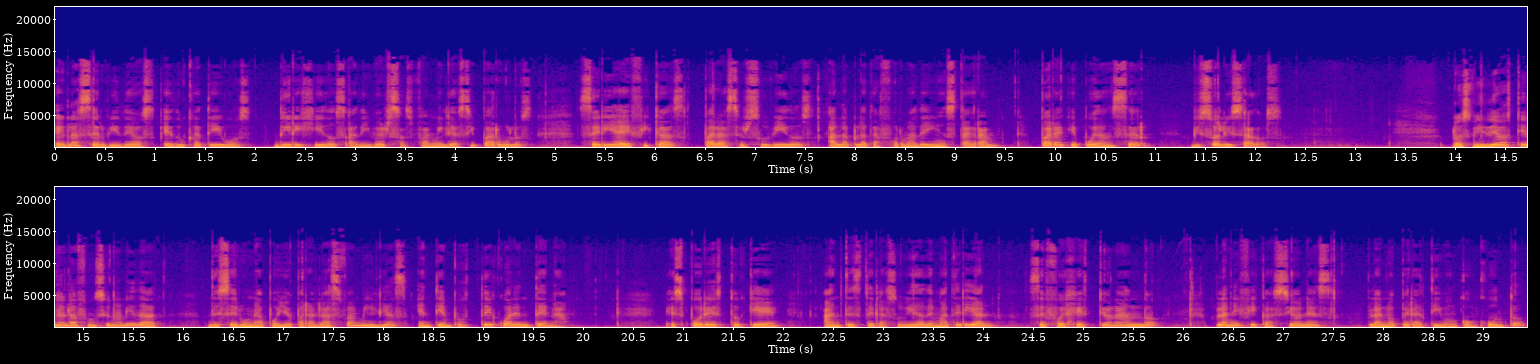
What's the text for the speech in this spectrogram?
el hacer videos educativos dirigidos a diversas familias y párvulos sería eficaz para ser subidos a la plataforma de Instagram para que puedan ser visualizados. Los videos tienen la funcionalidad de ser un apoyo para las familias en tiempos de cuarentena. Es por esto que, antes de la subida de material, se fue gestionando planificaciones plan operativo en conjunto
